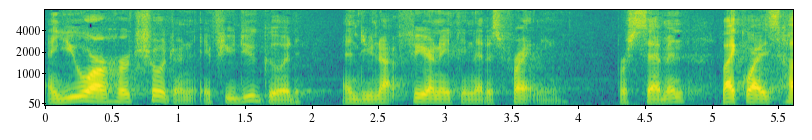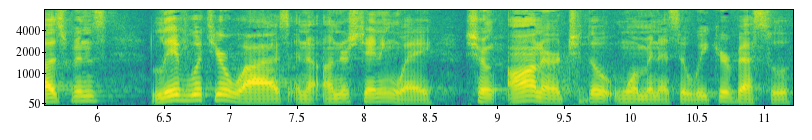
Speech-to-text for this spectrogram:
and you are her children if you do good and do not fear anything that is frightening. Verse 7 Likewise, husbands, live with your wives in an understanding way, showing honor to the woman as a weaker vessel,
